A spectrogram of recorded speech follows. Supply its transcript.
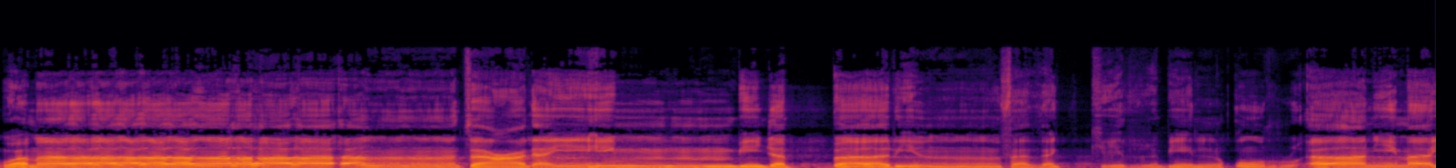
وما أنت عليهم بجبار فذكر. بالقرآن من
